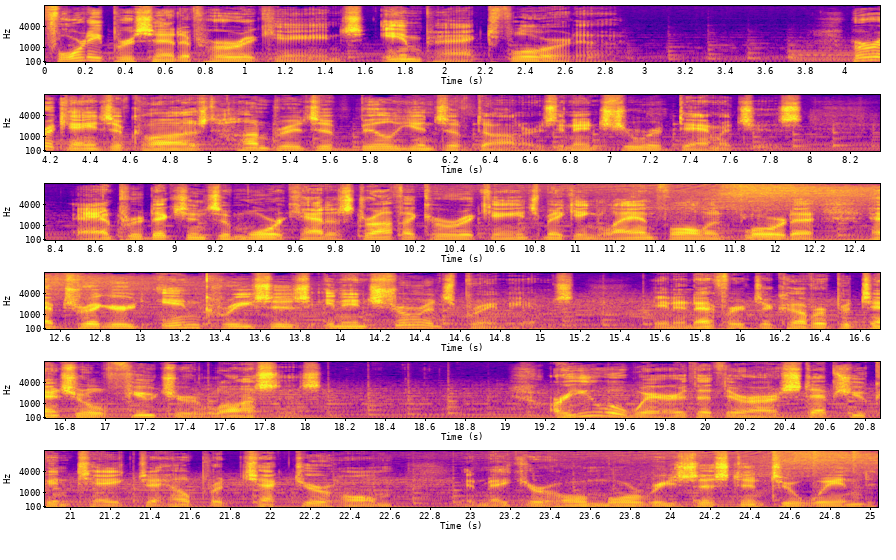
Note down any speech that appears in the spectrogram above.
40% of hurricanes impact Florida. Hurricanes have caused hundreds of billions of dollars in insured damages, and predictions of more catastrophic hurricanes making landfall in Florida have triggered increases in insurance premiums in an effort to cover potential future losses. Are you aware that there are steps you can take to help protect your home and make your home more resistant to wind?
